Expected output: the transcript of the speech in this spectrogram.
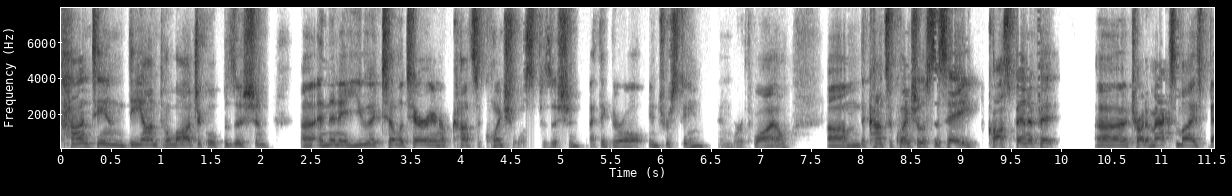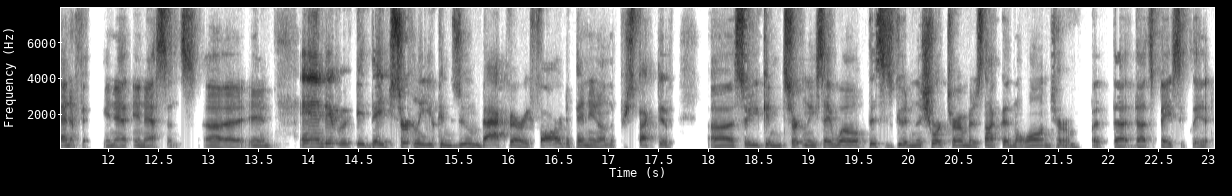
Kantian deontological position, uh, and then a utilitarian or consequentialist position. I think they're all interesting and worthwhile. Um, the consequentialist is, hey, cost benefit, uh, try to maximize benefit in in essence. Uh, and and it, it, they certainly you can zoom back very far depending on the perspective. Uh, so you can certainly say, well, this is good in the short term, but it's not good in the long term. But that that's basically it.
